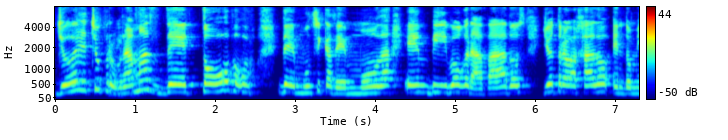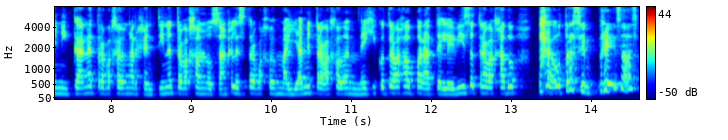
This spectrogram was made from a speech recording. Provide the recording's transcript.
Yo he hecho programas de todo, de música, de moda, en vivo, grabados. Yo he trabajado en Dominicana, he trabajado en Argentina, he trabajado en Los Ángeles, he trabajado en Miami, he trabajado en México, he trabajado para Televisa, he trabajado para otras empresas.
